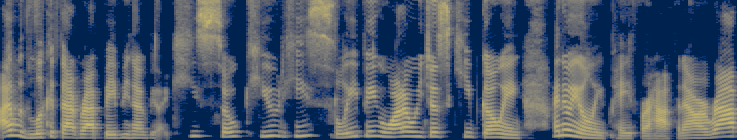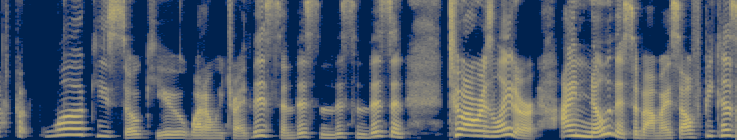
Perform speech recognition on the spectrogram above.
I would look at that wrapped baby and I'd be like, he's so cute. He's sleeping. Why don't we just keep going? I know he only paid for half an hour wrapped, but look, he's so cute. Why don't we try this and this and this and this? And two hours later, I know this about myself because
